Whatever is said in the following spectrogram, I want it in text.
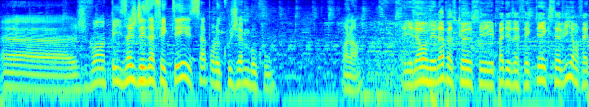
Je vois un paysage désaffecté et ça pour le coup j'aime beaucoup. Voilà. Et là on est là parce que c'est pas désaffecté et que ça vit en fait.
